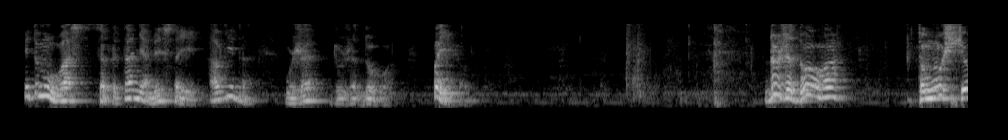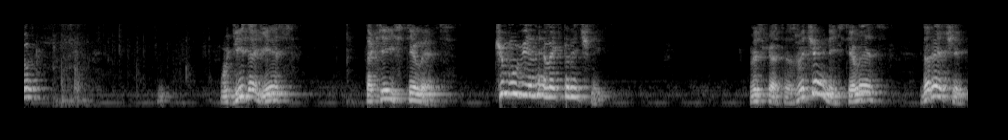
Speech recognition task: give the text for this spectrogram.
І тому у вас це питання не стоїть. А в діда вже дуже довго. Поїхали. Дуже довго, тому що у діда є такий стілець. Чому він електричний? Ви скажете, звичайний стілець, до речі,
